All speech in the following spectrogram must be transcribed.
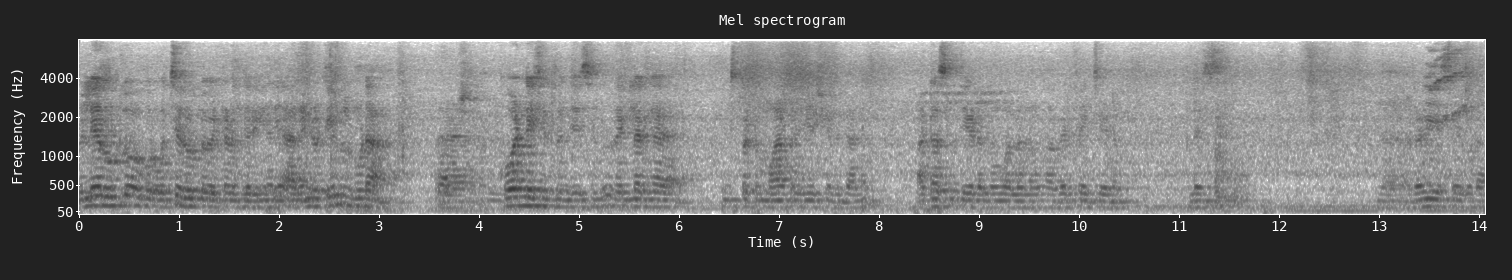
వెళ్ళే రూట్లో ఒకరు వచ్చే రూట్లో పెట్టడం జరిగింది. ఆ రెండు టీంలు కూడా కోఆర్డినేషన్తో చేసిండు. రెగ్యులర్గా ఇన్స్పెక్టర్ మానిటర్ చేసేది కానీ అడ్రస్లు తీయడము వాళ్ళను వెరిఫై చేయడం. ప్లస్ రవి ఎస్ఐ కూడా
